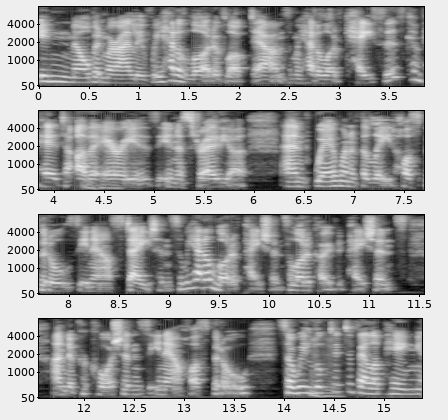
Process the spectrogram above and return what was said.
In Melbourne, where I live, we had a lot of lockdowns and we had a lot of cases compared to other mm-hmm. areas in Australia. And we're one of the lead hospitals in our state. And so we had a lot of patients, a lot of COVID patients under precautions in our hospital. So we mm-hmm. looked at developing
